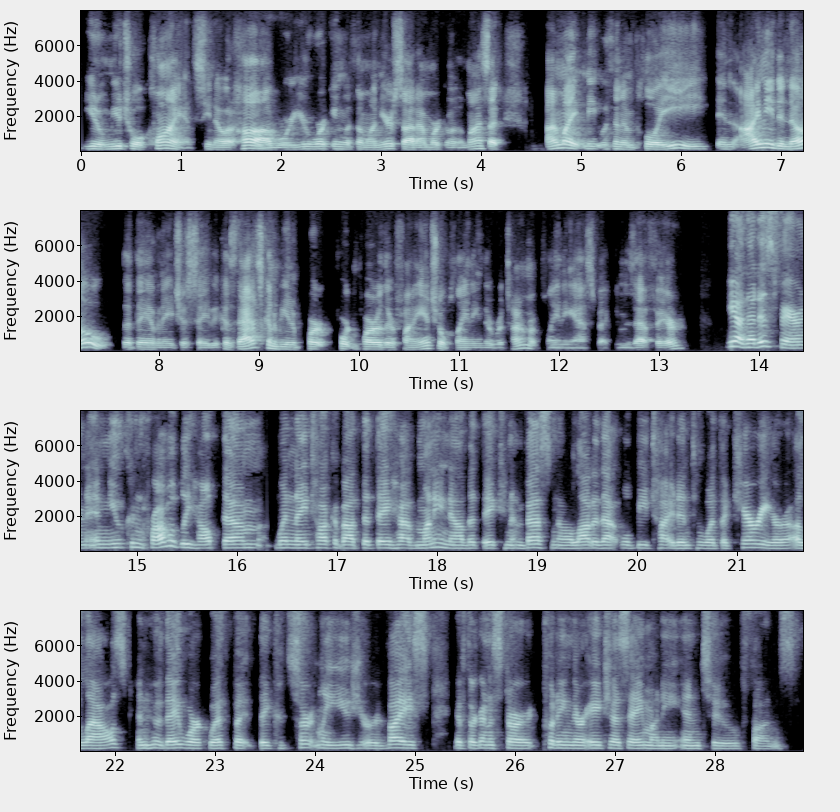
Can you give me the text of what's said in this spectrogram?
you know mutual clients, you know at Hub where you're working with them on your side, I'm working with them on my side. I might meet with an employee and I need to know that they have an HSA because that's going to be an important part of their financial planning, their retirement planning aspect. And is that fair? Yeah, that is fair. And, and you can probably help them when they talk about that they have money now that they can invest. Now, a lot of that will be tied into what the carrier allows and who they work with, but they could certainly use your advice if they're going to start putting their HSA money into funds.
